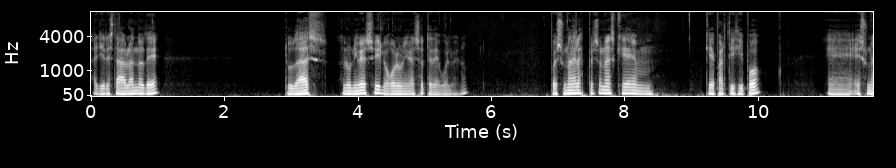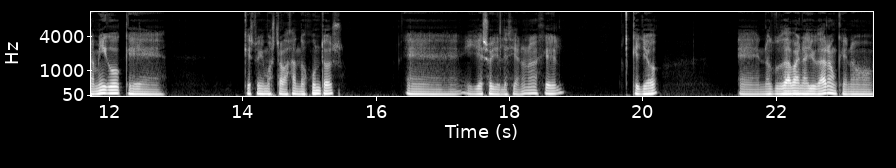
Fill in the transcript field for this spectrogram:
ayer estaba hablando de tú das al universo y luego el universo te devuelve, ¿no? Pues una de las personas que, mm, que participó eh, es un amigo que, que estuvimos trabajando juntos eh, y eso y él decía, no, no, es que él, que yo eh, no dudaba en ayudar aunque no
